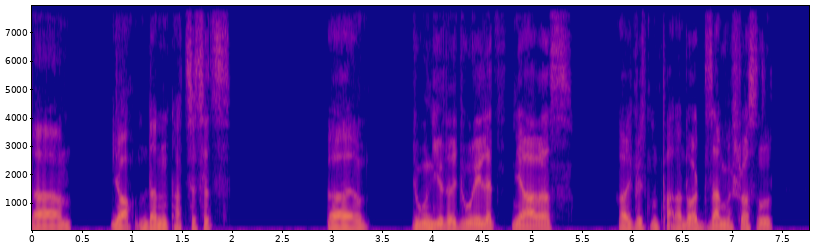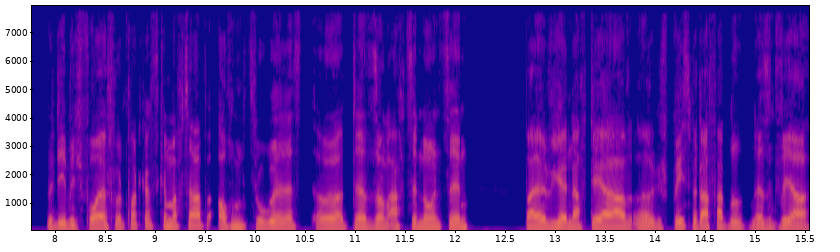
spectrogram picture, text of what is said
Ähm, ja, und dann hat es jetzt äh, Juni oder Juli letzten Jahres habe ich mich mit ein paar anderen Leuten zusammengeschlossen, mit denen ich vorher schon einen Podcast gemacht habe, auch im Zuge des, äh, der Saison 18, 19, weil wir nach der äh, Gesprächsbedarf hatten. Da sind wir ja,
